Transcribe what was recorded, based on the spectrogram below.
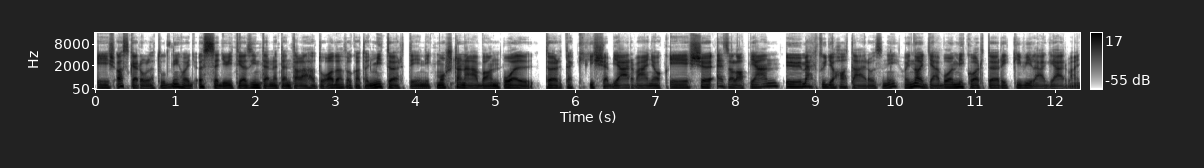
és azt kell róla tudni, hogy összegyűjti az interneten található adatokat, hogy mi történik mostanában, hol törtek ki kisebb járványok, és ez alapján ő meg tudja határozni, hogy nagyjából mikor törik ki világjárvány.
